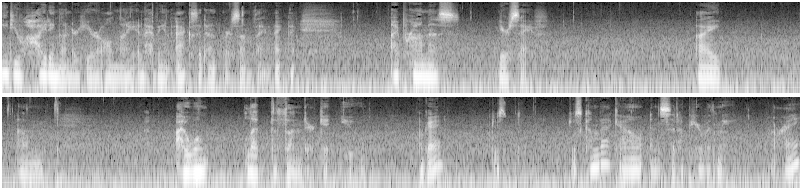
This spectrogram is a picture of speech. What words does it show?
need you hiding under here all night and having an accident or something. I, I, I promise you're safe. I, um, I won't let the thunder get you. Okay? Just, just come back out and sit up here with me. All right?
